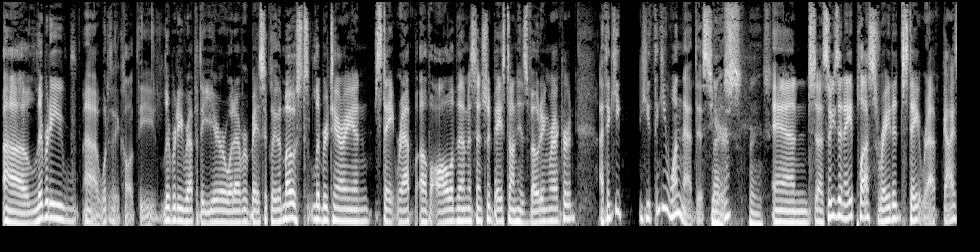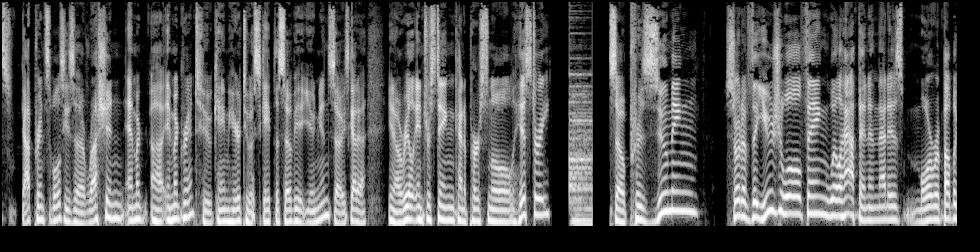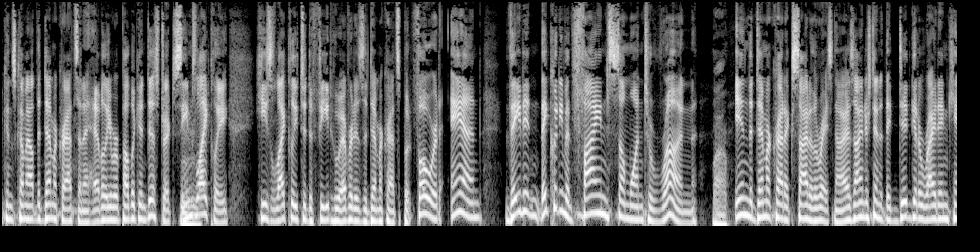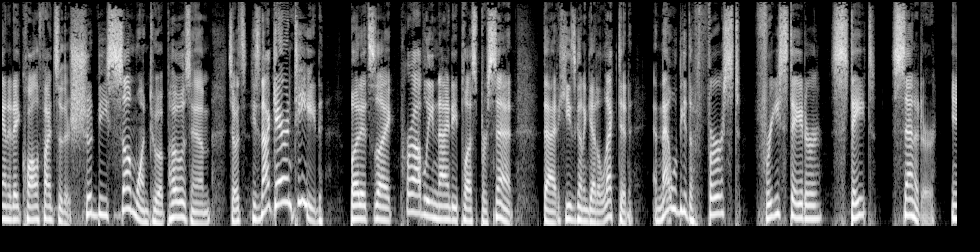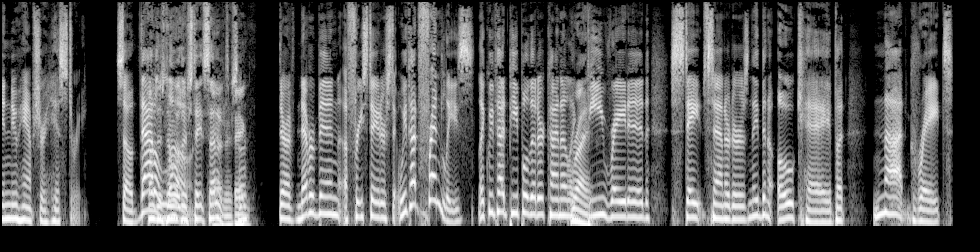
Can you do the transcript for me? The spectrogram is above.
uh, Liberty, uh, what do they call it? The Liberty Rep of the Year or whatever. Basically, the most libertarian state rep of all of them, essentially based on his voting record. I think he he think he won that this year. nice, nice. And uh, so he's an A plus rated state rep. Guy's got principles. He's a Russian immig- uh, immigrant who came here to escape the Soviet Union. So he's got a you know a real interesting kind of personal history. So presuming sort of the usual thing will happen, and that is more Republicans come out than Democrats in a heavily Republican district, seems mm-hmm. likely. He's likely to defeat whoever it is the Democrats put forward, and they didn't. They couldn't even find someone to run Wow. in the Democratic side of the race. Now, as I understand it, they did get a write-in candidate qualified, so there should be someone to oppose him. So it's he's not guaranteed, but it's like probably ninety plus percent that he's going to get elected, and that will be the first Free Stater state senator in New Hampshire history. So that Oh, there's alone, no other state senators. big. huh? there have never been a free state or state. We've had friendlies, like we've had people that are kind of like Right. B-rated state senators, and they've been okay, but not great.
